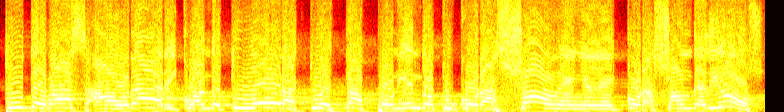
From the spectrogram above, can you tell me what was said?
Tú te vas a orar y cuando tú oras, tú estás poniendo tu corazón en el corazón de Dios.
